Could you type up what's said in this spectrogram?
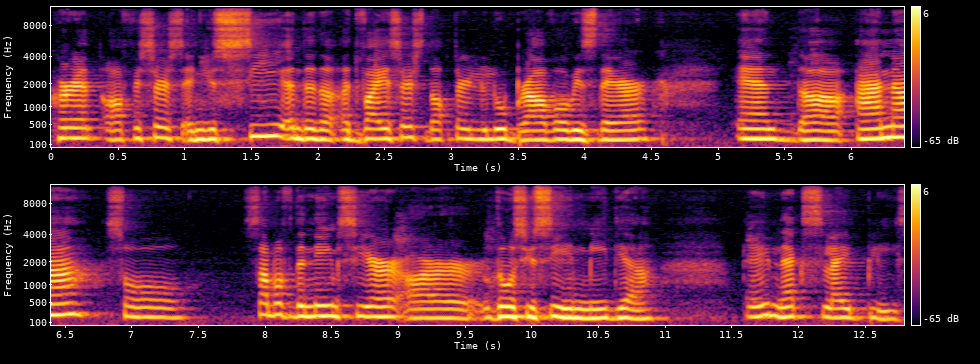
current officers, and you see under the advisors, Dr. Lulu Bravo is there, and uh, Anna. So some of the names here are those you see in media. Okay, next slide, please.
